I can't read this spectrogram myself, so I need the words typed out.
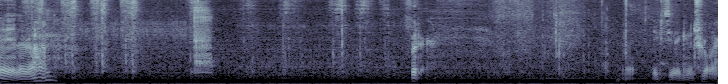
Aileron. Rudder. You can see the controller.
